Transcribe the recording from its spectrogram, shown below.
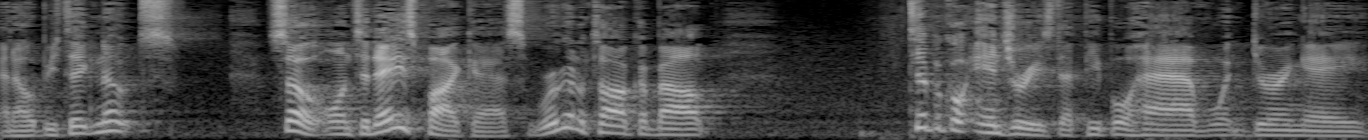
and I hope you take notes. So, on today's podcast, we're going to talk about typical injuries that people have during a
